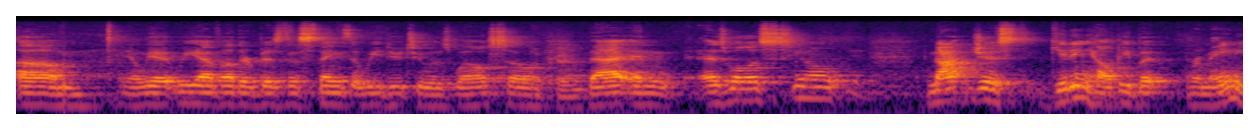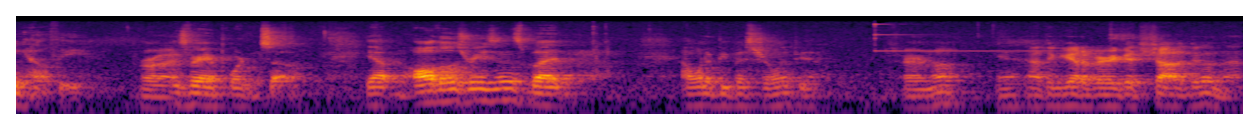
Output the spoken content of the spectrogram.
Um, you know, we have, we have other business things that we do too as well. So Okay. that and as well as you know, not just getting healthy, but remaining healthy Right. is very important. So, yep, all those reasons. But I want to be Mr. Olympia. Fair enough. Yeah. I think you got a very good shot at doing that.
